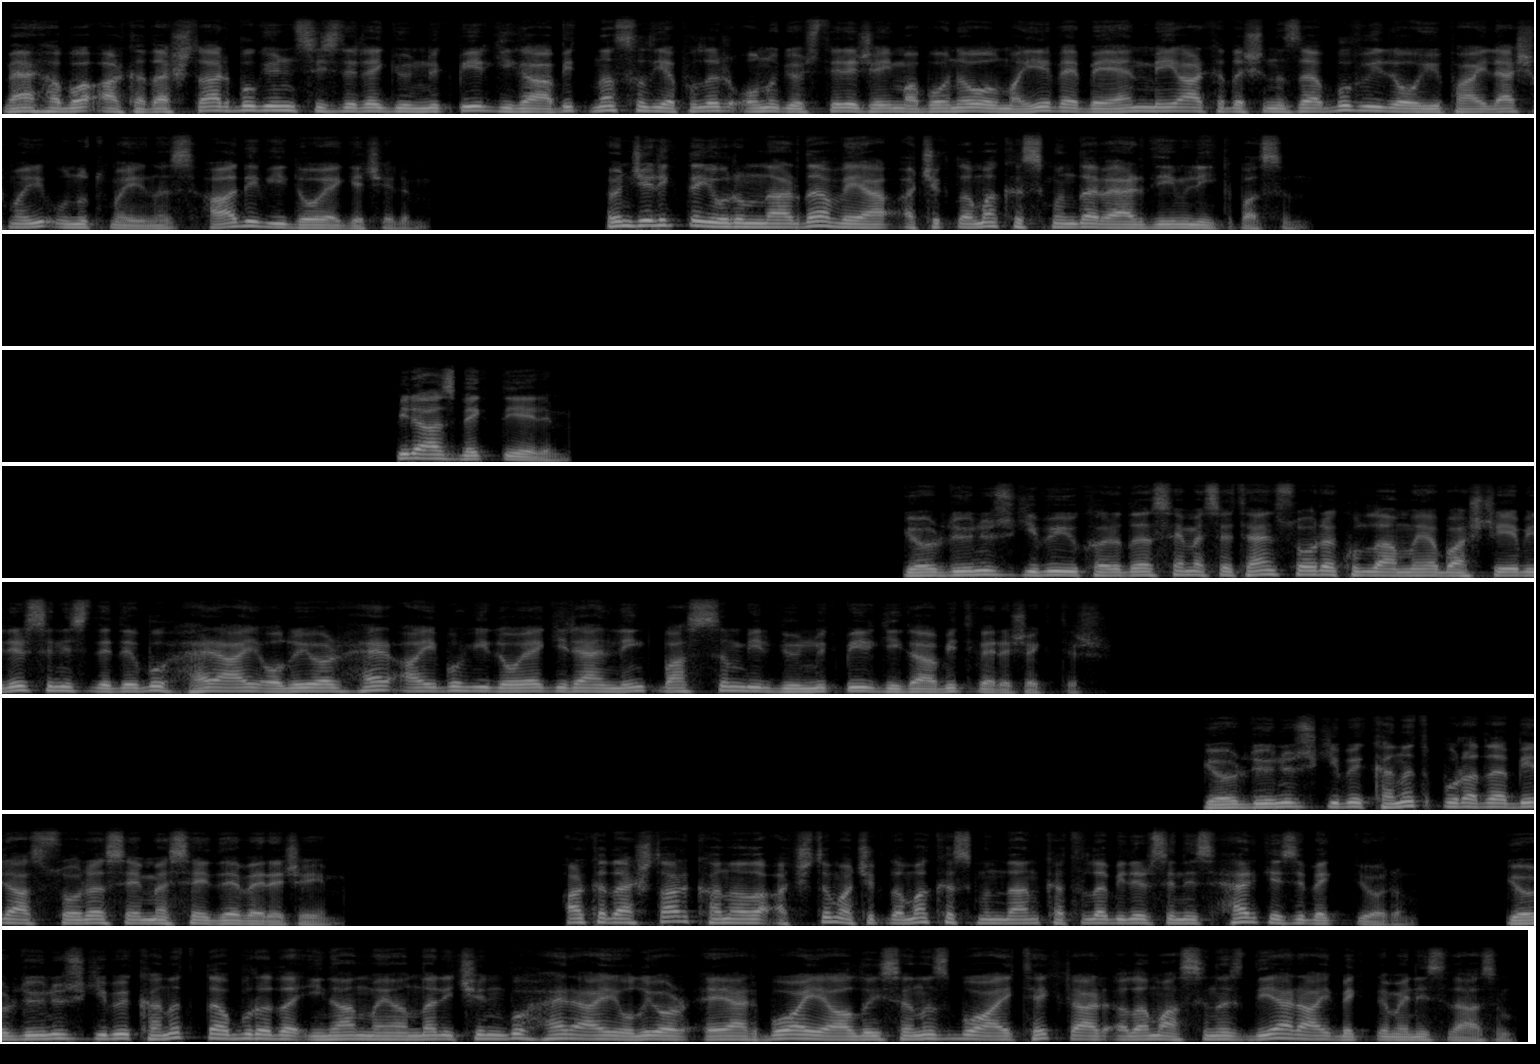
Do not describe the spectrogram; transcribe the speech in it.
Merhaba arkadaşlar bugün sizlere günlük 1 gigabit nasıl yapılır onu göstereceğim abone olmayı ve beğenmeyi arkadaşınıza bu videoyu paylaşmayı unutmayınız. Hadi videoya geçelim. Öncelikle yorumlarda veya açıklama kısmında verdiğim link basın. Biraz bekleyelim. Gördüğünüz gibi yukarıda SMS'ten sonra kullanmaya başlayabilirsiniz dedi bu her ay oluyor her ay bu videoya giren link bassın bir günlük 1 gigabit verecektir. Gördüğünüz gibi kanıt burada biraz sonra SMS'de vereceğim. Arkadaşlar kanalı açtım açıklama kısmından katılabilirsiniz herkesi bekliyorum. Gördüğünüz gibi kanıt da burada inanmayanlar için bu her ay oluyor eğer bu ayı aldıysanız bu ay tekrar alamazsınız diğer ay beklemeniz lazım.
